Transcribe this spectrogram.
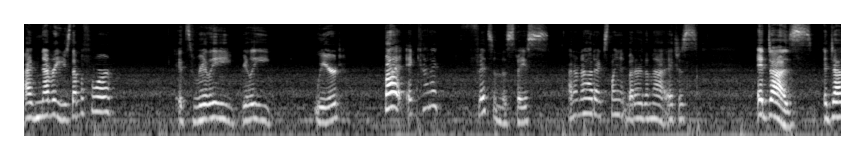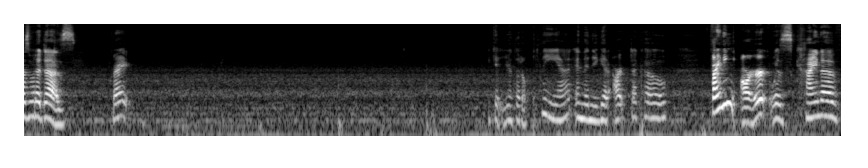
I've never used that before. It's really, really weird. But it kind of fits in this space. I don't know how to explain it better than that. It just, it does. It does what it does. Right? You get your little plant, and then you get Art Deco finding art was kind of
